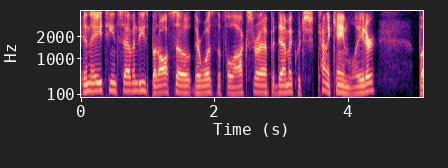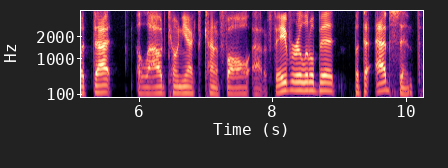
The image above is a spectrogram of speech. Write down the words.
in the 1870s, but also there was the phylloxera epidemic, which kind of came later. But that allowed cognac to kind of fall out of favor a little bit. But the absinthe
